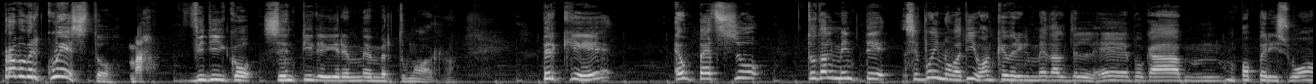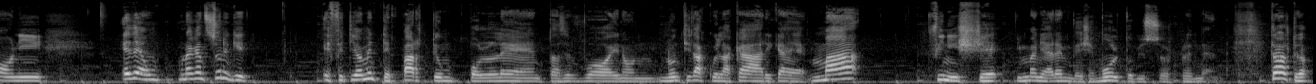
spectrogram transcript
Proprio per questo Ma. vi dico sentitevi Remember Tomorrow. Perché è un pezzo totalmente, se vuoi, innovativo anche per il metal dell'epoca, mm, un po' per i suoni. Ed è un, una canzone che effettivamente parte un po' lenta, se vuoi, non, non ti dà quella carica, eh, ma finisce in maniera invece molto più sorprendente. Tra l'altro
